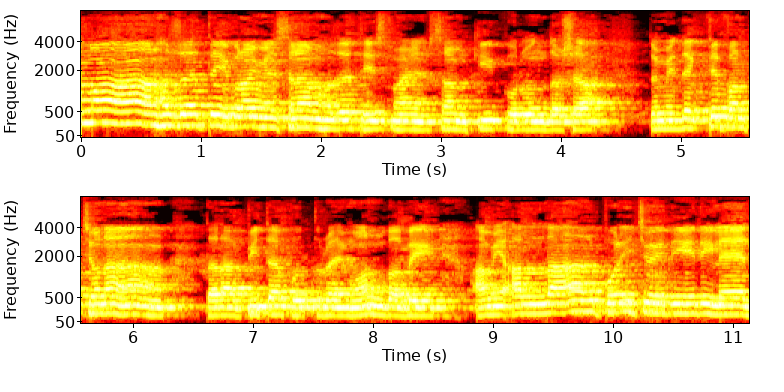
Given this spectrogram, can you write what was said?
আমার হজরত ইব্রাহিম ইসলাম হজরত ইসমাইল ইসলাম কি করুন দশা? তুমি দেখতে পাচ্ছ না, তারা পিতা পুত্র এমনভাবে আমি আল্লাহর পরিচয় দিয়ে দিলেন,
